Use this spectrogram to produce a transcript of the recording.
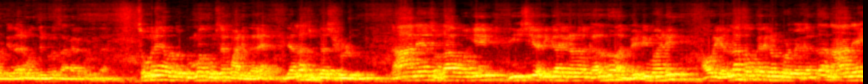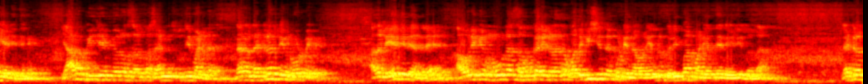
ಕೊಟ್ಟಿದ್ದಾರೆ ಮಂತ್ರಿಗಳು ಸಹಕಾರ ಕೊಟ್ಟಿದ್ದಾರೆ ಸುಮ್ಮನೆ ಒಂದು ಕುರ್ಸೆ ಮಾಡಿದ್ದಾರೆ. ಇದೆಲ್ಲ ಶುದ್ಧ ಸುಳ್ಳು. ನಾನೇ ಸ್ವತಃ ಹೋಗಿ ಡಿ ಸಿ ಅಧಿಕಾರಿಗಳನ್ನ ಕರೆದು ಅಲ್ಲಿ ಭೇಟಿ ಮಾಡಿ ಅವರಿಗೆಲ್ಲ ಸೌಕರ್ಯಗಳು ಕೊಡಬೇಕಂತ ನಾನೇ ಹೇಳಿದ್ದೀನಿ. ಯಾರೋ ಬಿ ಜೆ ಪಿಯವರು ಸ್ವಲ್ಪ ಸಣ್ಣ ಸುದ್ದಿ ಮಾಡಿದ್ದಾರೆ. ನನ್ನ ಲೆಟ್ರಲ್ಲಿ ನೀವು ನೋಡಬೇಕು. ಅದರಲ್ಲಿ ಏನಿದೆ ಅಂದ್ರೆ ಅವರಿಗೆ ಮೂಲ ಸೌಕರ್ಯಗಳನ್ನು ಒದಗಿಸಿ ಅಂತ ಕೊಟ್ಟಿದ್ದೀನಿ ಅವ್ರು ಎಲ್ಲೂ ಗಡಿಪಾರು ಮಾಡಿ ಅಂತ ಏನು ಹೇಳಿಲ್ಲಲ್ಲ. ಲೆಟರ್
